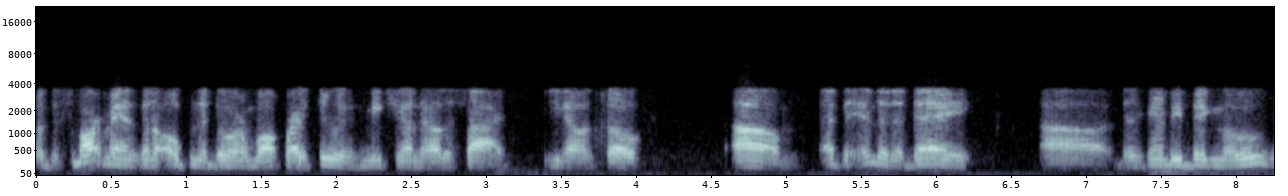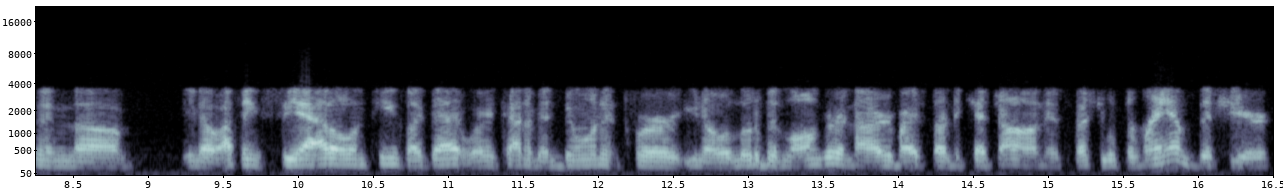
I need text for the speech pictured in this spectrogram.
but the smart man's going to open the door and walk right through and meet you on the other side, you know, and so um, at the end of the day, uh, there's going to be big moves and, um, you know, I think Seattle and teams like that, where they kind of been doing it for, you know, a little bit longer, and now everybody's starting to catch on, especially with the Rams this year,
